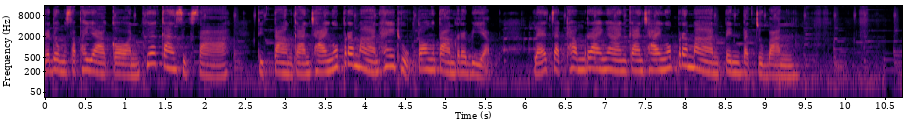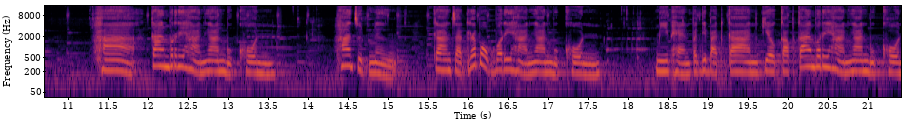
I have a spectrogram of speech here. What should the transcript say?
ระดมทรัพยากรเพื่อการศึกษา ติดตามการใช้งบประมาณให้ถูกต้องตามระเบียบ และจัดทำรายงานการใช้งบประมาณเป็นปัจจุบัน 5. การบริหารงานบุคคล 5.1 การจัดระบบบริหารงานบุคคล มีแผนปฏิบัติการเกี่ยวกับการบริหารงานบุคคล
